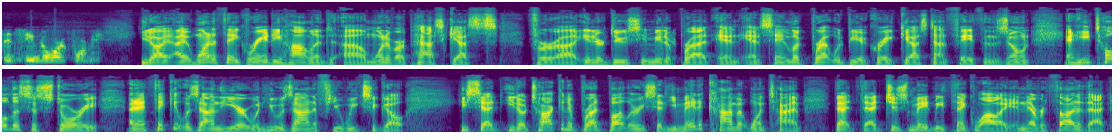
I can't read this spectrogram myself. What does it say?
and it seemed to work for me. You know, I, I want to thank Randy Holland, um, one of our past guests, for uh, introducing me to Brett and, and saying, look, Brett would be a great guest on Faith in the Zone. And he told us a story, and I think it was on the air when he was on a few weeks ago. He said, you know, talking to Brett Butler, he said he made a comment one time that that just made me think, wow, I never thought of that.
